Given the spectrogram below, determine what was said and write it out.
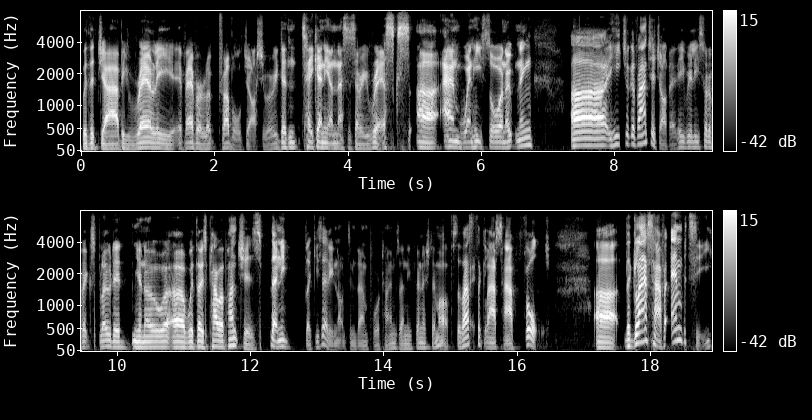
with a jab. He rarely, if ever, looked troubled, Joshua. He didn't take any unnecessary risks. Uh, and when he saw an opening, uh, he took advantage of it. He really sort of exploded, you know, uh, with those power punches. Then he like you said, he knocked him down four times and he finished him off. So that's right. the glass half full. Uh, the glass half empty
